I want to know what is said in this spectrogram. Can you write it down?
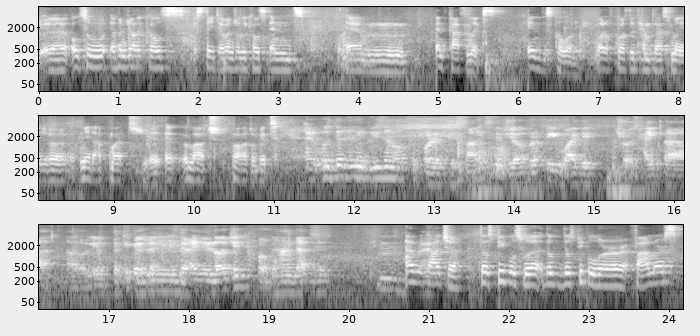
uh, also evangelicals, state evangelicals, and um, and Catholics in this colony. But of course, the Templars made uh, made up much a, a large part of it. And was there any reason also for it besides the geography why they chose Haifa or you know, particularly? Is there any logic for behind that? Agriculture. Those peoples were tho- those people were farmers,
